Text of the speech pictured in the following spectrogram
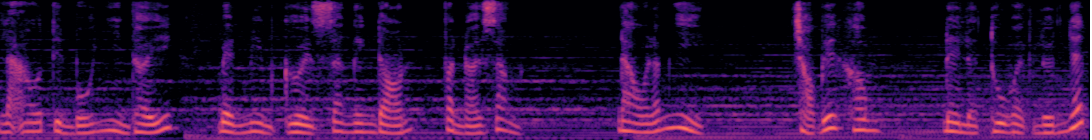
Lão tiền bối nhìn thấy, bèn mỉm cười ra nghênh đón và nói rằng Đau lắm nhỉ? Cháu biết không, đây là thu hoạch lớn nhất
